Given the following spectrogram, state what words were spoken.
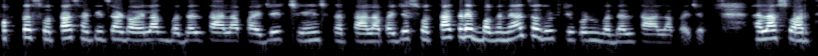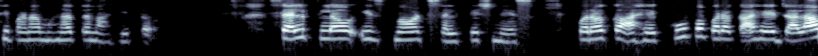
फक्त स्वतःसाठीचा डॉयलॉग बदलता आला पाहिजे, चेंज करता आला पाहिजे. स्वतःकडे बघण्याचा दृष्टिकोन बदलता आला पाहिजे. ह्याला स्वार्थीपणा म्हणत नाहीत. Self love is not selfishness. फरक आहे, खूप फरक आहे. ज्याला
